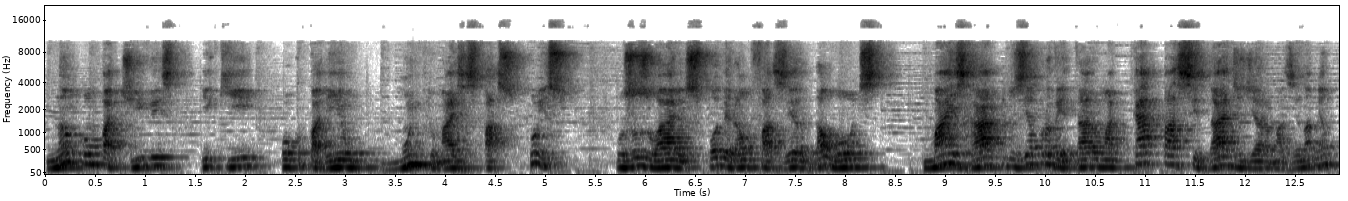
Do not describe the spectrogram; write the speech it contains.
não compatíveis e que ocupariam muito mais espaço. Com isso, os usuários poderão fazer downloads mais rápidos e aproveitar uma capacidade de armazenamento,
